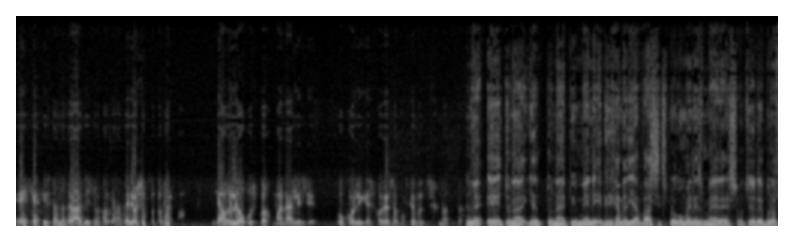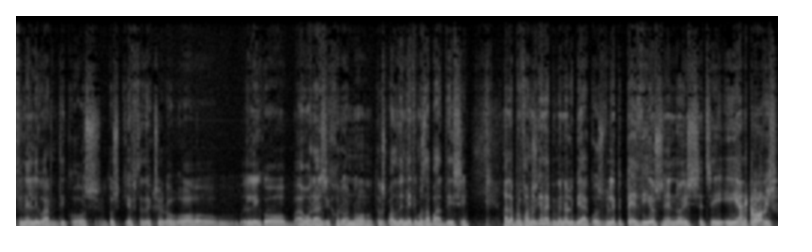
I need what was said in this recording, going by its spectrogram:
έχει αρχίσει τα μετρά αντίστροφα για να τελειώσει αυτό το θέμα. Για λόγους που έχουμε αναλύσει ούκο λίγες φορές από αυτή εδώ τη συχνότητα. Ναι, ε, το, να, για, το να επιμένει, επειδή είχαμε διαβάσει τις προηγούμενες μέρες ότι ο Ρεμπρόφ είναι λίγο αρνητικός, το σκέφτεται, ξέρω εγώ, λίγο αγοράζει χρόνο, τέλος πάντων δεν είναι έτοιμος να απαντήσει. Αλλά προφανώς για να επιμένει ο Ολυμπιακός βλέπει πεδίο συνεννόησης, έτσι, ή ανατροπής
